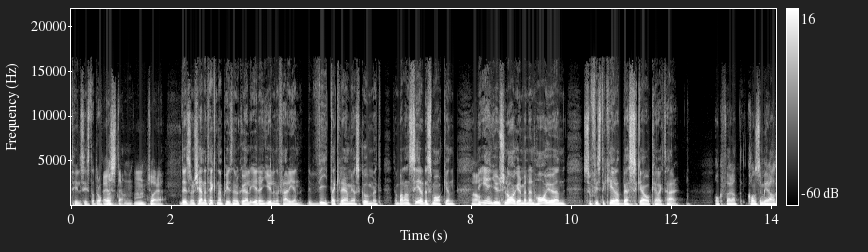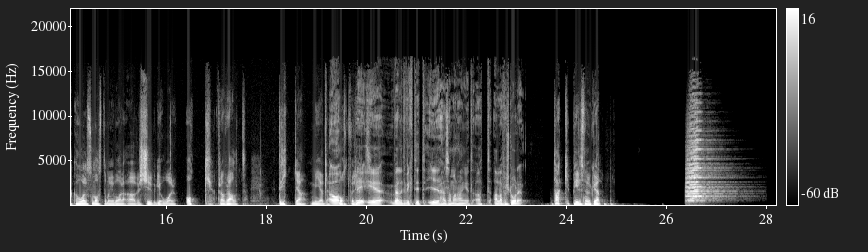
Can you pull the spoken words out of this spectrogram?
Till sista droppen. Ja, just det. Mm, så är det. Det som kännetecknar pilsner urquell är den gyllene färgen, det vita krämiga skummet, den balanserade smaken. Ja. Det är en ljus lager, men den har ju en sofistikerad beska och karaktär. Och för att konsumera alkohol så måste man ju vara över 20 år och framförallt dricka med måttfullhet. det är väldigt viktigt i det här sammanhanget att alla förstår det. Tack Pilsner Urquell.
